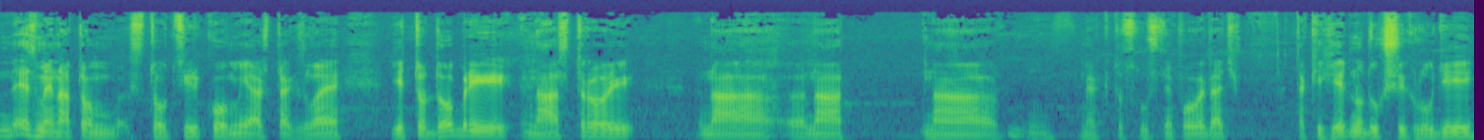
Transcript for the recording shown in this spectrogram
nie sme na tom s tou církou my až tak zlé. Je to dobrý nástroj na, na na, jak to slušne povedať, takých jednoduchších ľudí, e,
